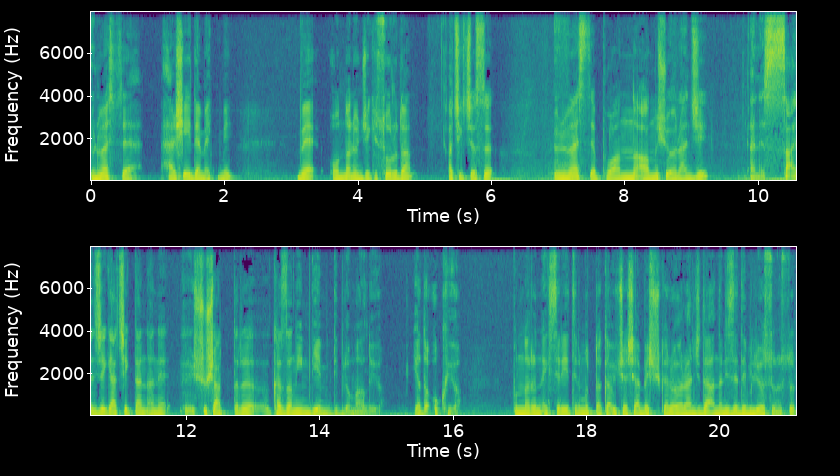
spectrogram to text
üniversite her şey demek mi? Ve ondan önceki soruda açıkçası üniversite puanını almış öğrenci yani sadece gerçekten hani e, şu şartları kazanayım diye mi diploma alıyor ya da okuyor? Bunların ekseriyetini mutlaka 3 aşağı 5 yukarı öğrencide analiz edebiliyorsunuzdur.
